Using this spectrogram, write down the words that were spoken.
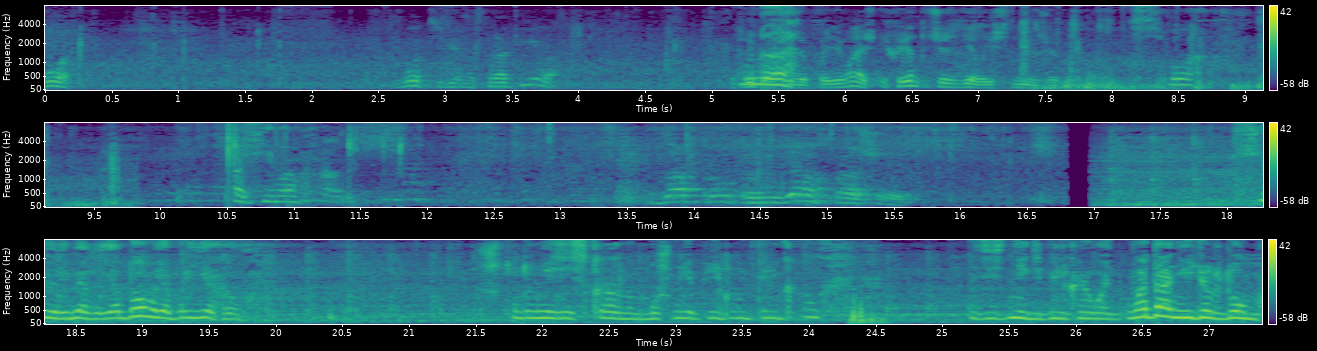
Вот. Вот тебе настропило. Да. Понимаешь? И хрен ты что сделаешь с ней уже. Все. Спасибо. Завтра утром нельзя нас спрашивать. Все, ребята, я дома, я приехал. Что-то у меня здесь с краном. Может, мне перекрыл, перекрыл. Здесь негде перекрывать. Вода не идет в дом.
